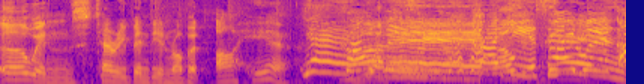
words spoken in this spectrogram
Irwins, Terry, Bindi, and Robert, are here. Yay! Yay! Crikey, it's the Irwins.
